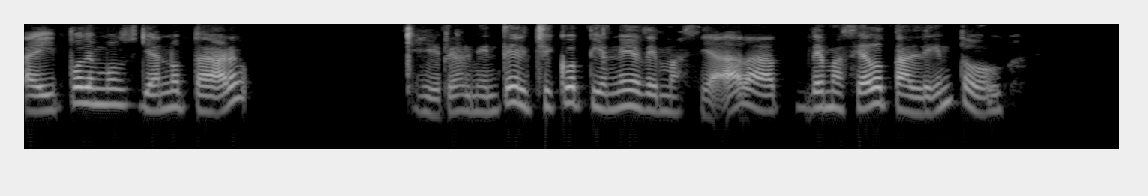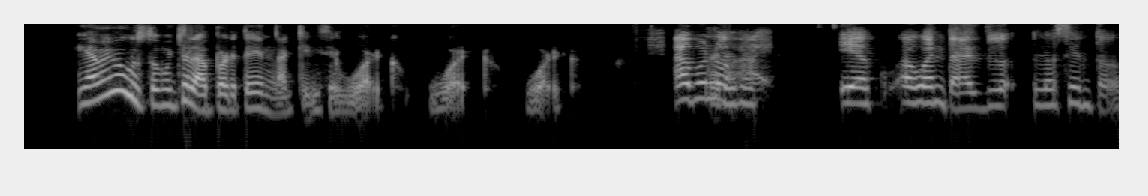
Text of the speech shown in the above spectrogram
Ahí podemos ya notar que realmente el chico tiene demasiada, demasiado talento. Y a mí me gustó mucho la parte en la que dice work, work, work. Ah, bueno, Pero- y agu- aguanta, lo, lo siento,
